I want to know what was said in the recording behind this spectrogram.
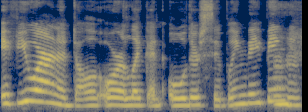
if you are an adult or like an older sibling vaping, Mhm.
